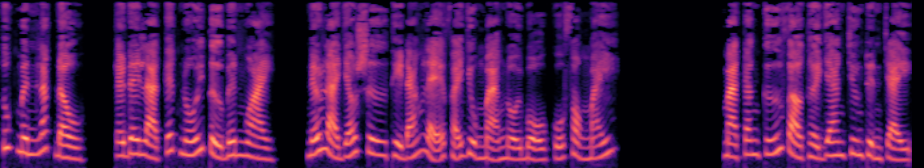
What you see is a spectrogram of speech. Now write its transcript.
Túc Minh lắc đầu, ở đây là kết nối từ bên ngoài, nếu là giáo sư thì đáng lẽ phải dùng mạng nội bộ của phòng máy. Mà căn cứ vào thời gian chương trình chạy,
